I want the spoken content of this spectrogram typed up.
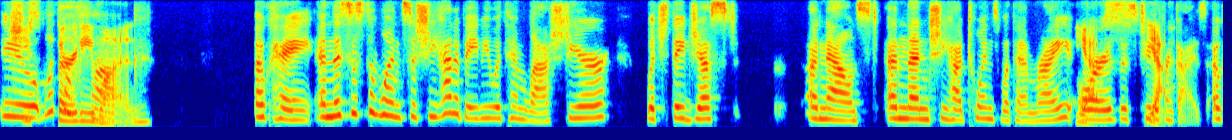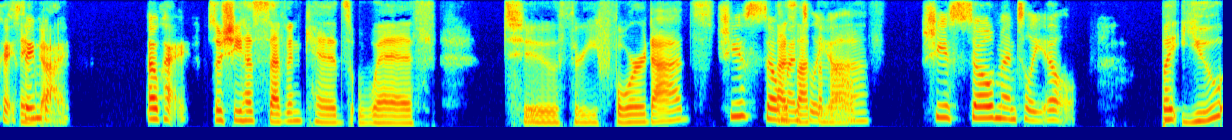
Ew, She's what the fuck? 31. Okay. And this is the one. So she had a baby with him last year, which they just announced. And then she had twins with him, right? Or is this two Yeah. different guys? Okay. Same Same, guy. guy. Okay. So she has seven kids with two, three, four dads. She is so mentally ill. She is so mentally ill. But you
